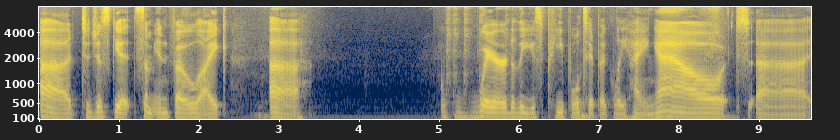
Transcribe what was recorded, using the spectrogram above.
uh, to just get some info like uh where do these people typically hang out? Uh,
